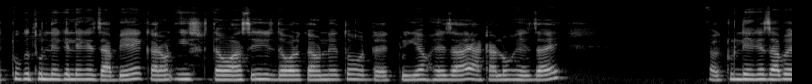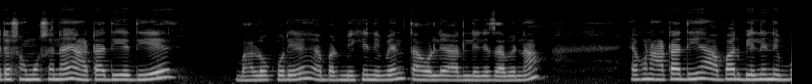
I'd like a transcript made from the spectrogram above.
একটু কিন্তু লেগে লেগে যাবে। কারণ ইস্ট দেওয়া আছে। ইস্ট দেওয়ার কারণে তো একটু ইয়ে হয়ে যায় আটালো হয়ে যায়। একটু লেগে যাবে, এটা সমস্যা নাই। আটা দিয়ে দিয়ে ভালো করে আবার মেখে নেবেন, তাহলে আর লেগে যাবে না। এখন আটা দিয়ে আবার বেলে নেব।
